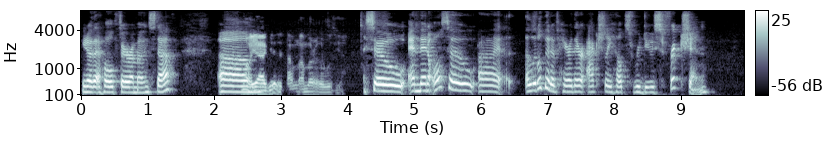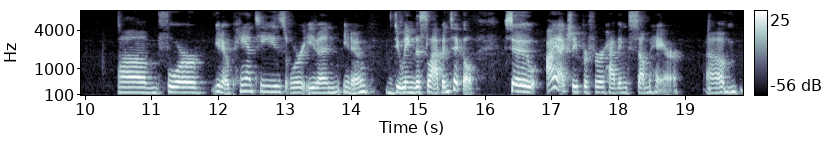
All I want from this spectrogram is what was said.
you know, that whole pheromone stuff. Um, oh yeah, I get it. I'm, I'm right with you. so, and then also uh, a little bit of hair there actually helps reduce friction um, for, you know, panties or even, you know, doing the slap and tickle. So I actually prefer having some hair um,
